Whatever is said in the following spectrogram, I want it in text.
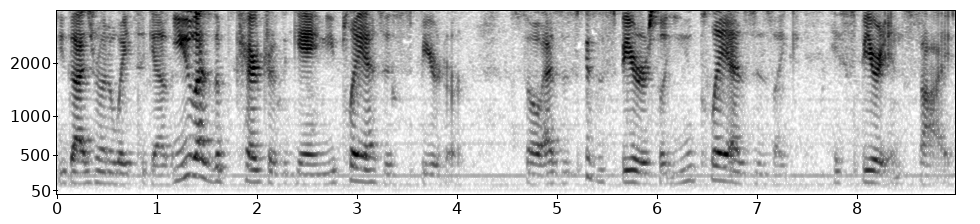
you guys run away together. You as the character of the game, you play as his spiriter. So as a, as a spiriter, so you play as his like his spirit inside.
